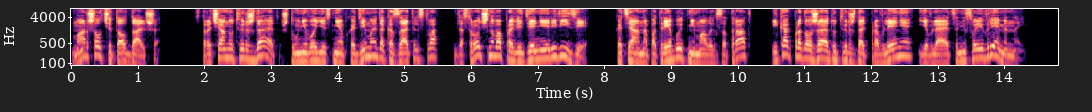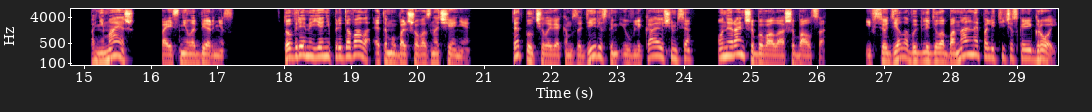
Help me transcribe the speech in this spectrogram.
Маршал читал дальше. Строчан утверждает, что у него есть необходимое доказательство для срочного проведения ревизии, хотя она потребует немалых затрат и, как продолжает утверждать правление, является несвоевременной. «Понимаешь?» – пояснила Бернис. «В то время я не придавала этому большого значения. Тед был человеком задиристым и увлекающимся, он и раньше бывало ошибался. И все дело выглядело банальной политической игрой.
